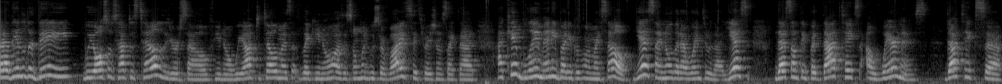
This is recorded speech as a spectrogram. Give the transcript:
but at the end of the day, we also have to tell yourself, you know, we have to tell myself, like, you know, as a, someone who survived situations like that, I can't blame anybody but myself. Yes, I know that I went through that. Yes, that's something, but that takes awareness. That takes uh,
